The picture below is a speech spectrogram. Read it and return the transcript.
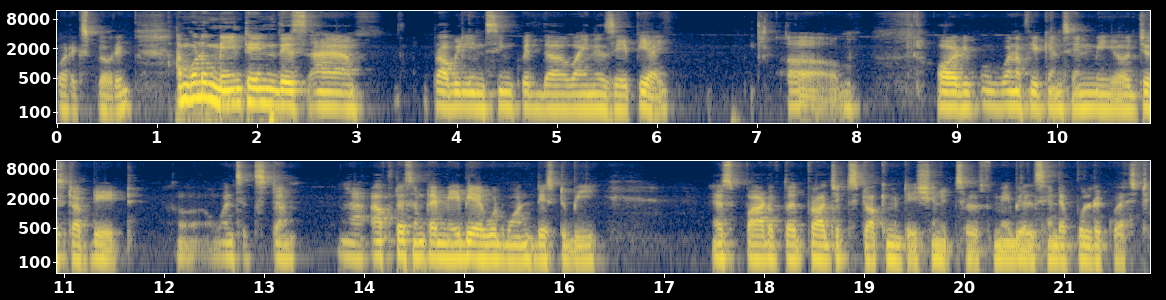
for exploring. I'm going to maintain this uh, probably in sync with the Winer's API. Um, or one of you can send me a gist update uh, once it's done. Uh, after some time maybe i would want this to be as part of the project's documentation itself. Maybe i'll send a pull request.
